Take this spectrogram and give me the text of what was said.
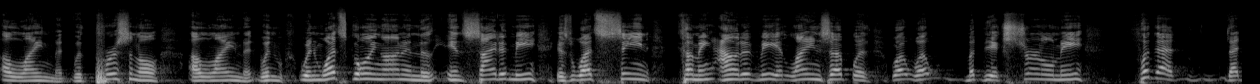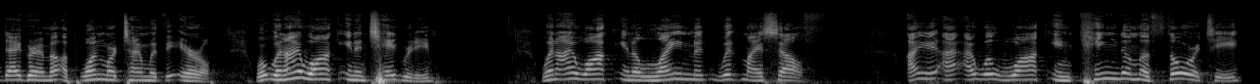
alignment, with personal alignment. When, when what's going on in the inside of me is what's seen coming out of me, it lines up with what, what, the external me. Put that, that diagram up one more time with the arrow. Well, when I walk in integrity, when I walk in alignment with myself, I, I, I will walk in kingdom authority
